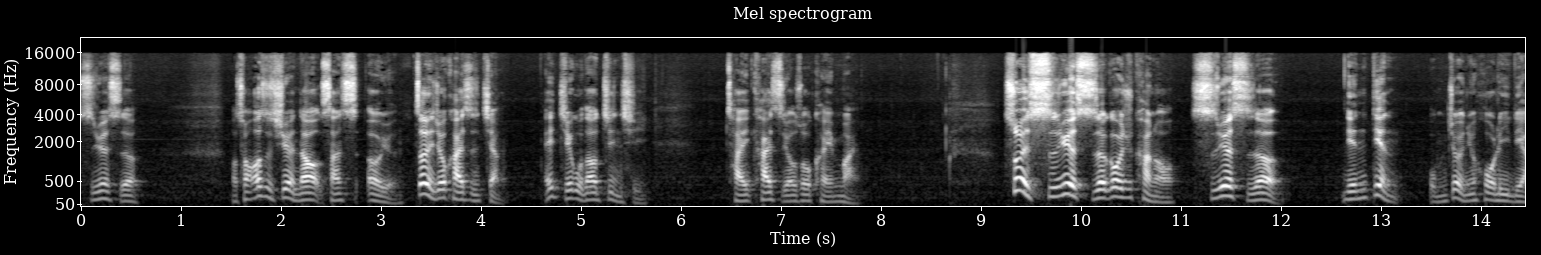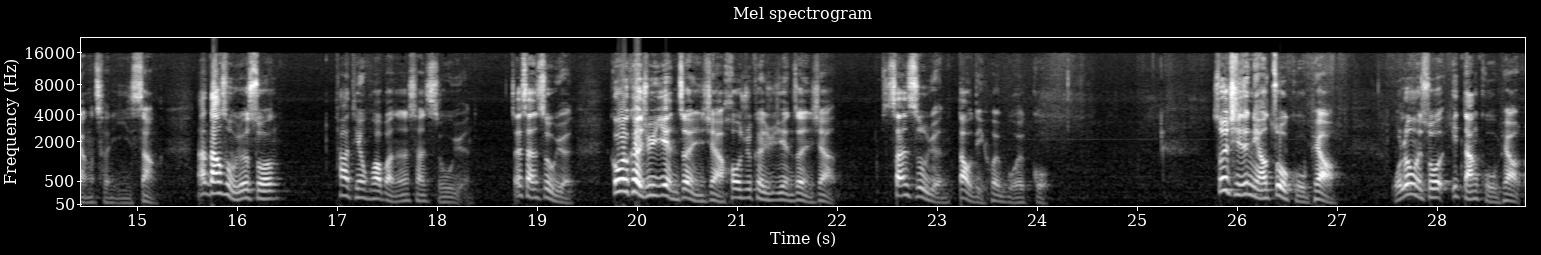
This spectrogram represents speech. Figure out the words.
十月十二。我从二十七元到三十二元，这里就开始讲，哎，结果到近期才开始又说可以买，所以十月十二各位去看哦，十月十二连电我们就已经获利两成以上，那当时我就说它的天花板在三十五元，在三十五元，各位可以去验证一下，后续可以去验证一下三十五元到底会不会过。所以其实你要做股票，我认为说一档股票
